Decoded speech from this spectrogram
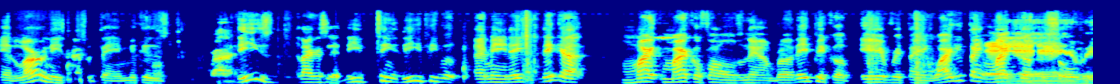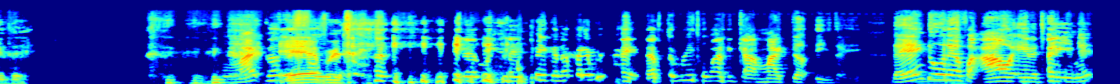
and learn these type of things because right. these, like I said, these team, these people, I mean, they they got mic microphones now, bro. They pick up everything. Why you think Mike Duff is so everything? Mike Duff everything. So, they picking up everything. That's the reason why they got mic'd up these days. They ain't doing that for our entertainment.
